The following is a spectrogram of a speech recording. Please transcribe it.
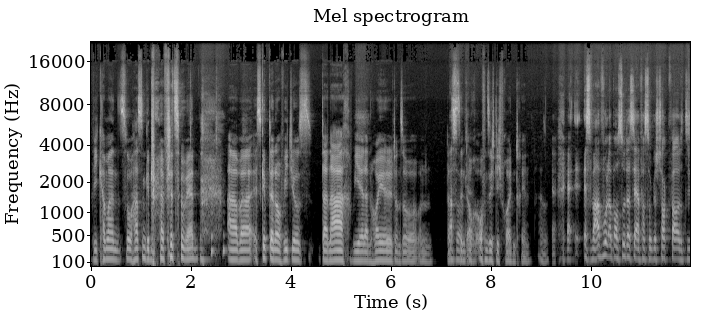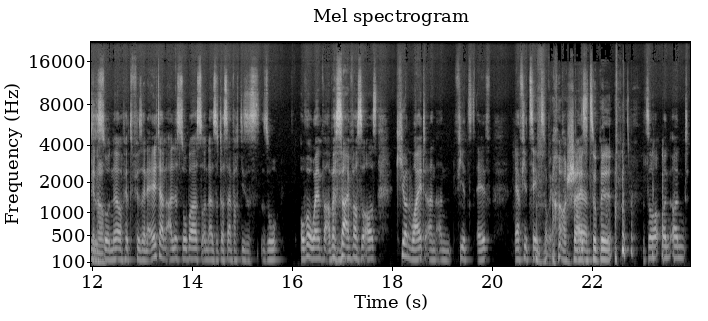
wie kann man so hassen, gedraftet zu werden. aber es gibt dann auch Videos danach, wie er dann heult und so. Und das so, sind okay. auch offensichtlich Freudentränen. Also, Ja, es war wohl aber auch so, dass er einfach so geschockt war und dieses Genau. so, ne, auch jetzt für seine Eltern alles sowas und also, dass einfach dieses so overwhelmed war, aber es sah einfach so aus. Keon White an, an 411, ja, 410, sorry. oh, scheiße Ähm, zu Bill. So, und, und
